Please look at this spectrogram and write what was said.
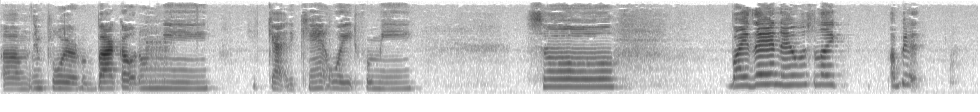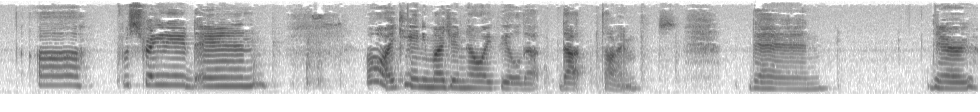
um, employer who back out on me he can't, he can't wait for me. So by then I was like a bit uh, frustrated and oh I can't imagine how I feel that that time. Then there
